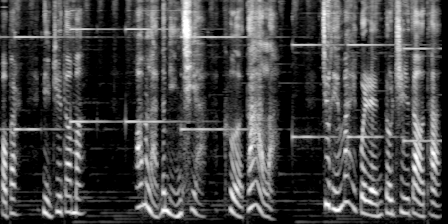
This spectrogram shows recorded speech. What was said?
宝贝儿，你知道吗？花木兰的名气啊可大了，就连外国人都知道她，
